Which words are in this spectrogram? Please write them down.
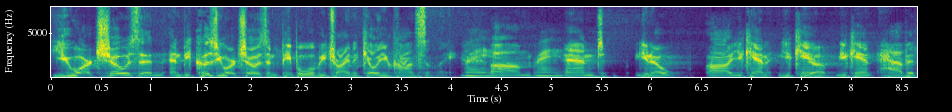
you are chosen, and because you are chosen, people will be trying to kill you constantly. Right, um, right. And you know, uh, you can't, you can't, Yeah. you can't have it.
